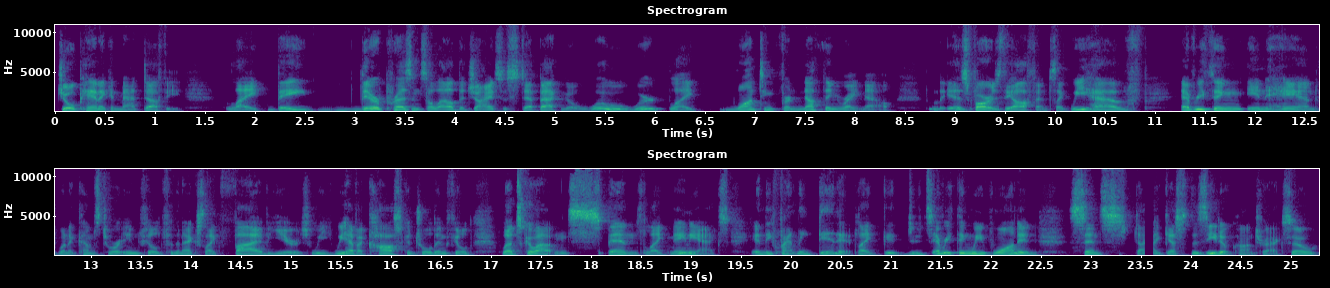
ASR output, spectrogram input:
Joe Panik and Matt Duffy. Like they, their presence allowed the Giants to step back and go, "Whoa, we're like wanting for nothing right now, as far as the offense. Like we have." everything in hand when it comes to our infield for the next like five years. We we have a cost controlled infield. Let's go out and spend like maniacs. And they finally did it. Like it, it's everything we've wanted since I guess the Zito contract. So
